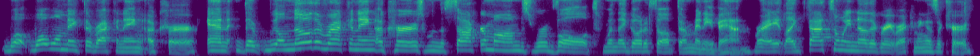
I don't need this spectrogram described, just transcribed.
what what will make the reckoning occur. And the, we'll know the reckoning occurs when the soccer moms revolt when they go to fill up their minivan right? Like that's when we know the great reckoning has occurred.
